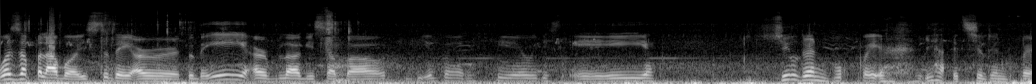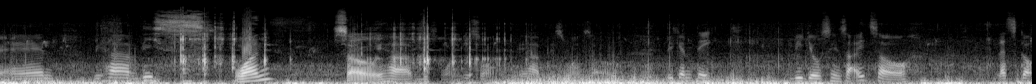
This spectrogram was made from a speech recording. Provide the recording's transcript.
What's up pala boys? Today our today our vlog is about the event here which is a children book fair. yeah, it's children book fair and we have this one. So we have this one, this one, we have this one. So we can take videos inside. So let's go.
